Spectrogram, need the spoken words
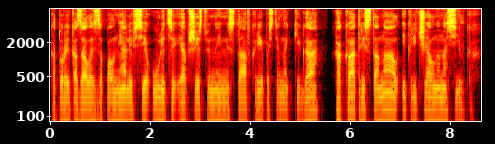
которые, казалось, заполняли все улицы и общественные места в крепости Наккига, Хакатри стонал и кричал на носилках.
